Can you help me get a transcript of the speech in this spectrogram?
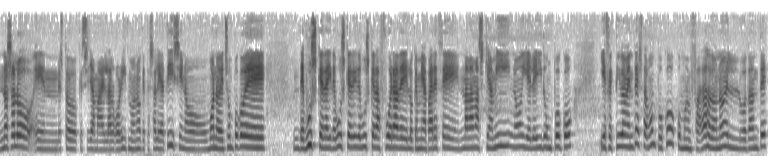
no solo en esto que se llama el algoritmo, ¿no? Que te sale a ti, sino, bueno, he hecho un poco de, de búsqueda y de búsqueda y de búsqueda fuera de lo que me aparece nada más que a mí, ¿no? Y he leído un poco y efectivamente estaba un poco como enfadado, ¿no? El votante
